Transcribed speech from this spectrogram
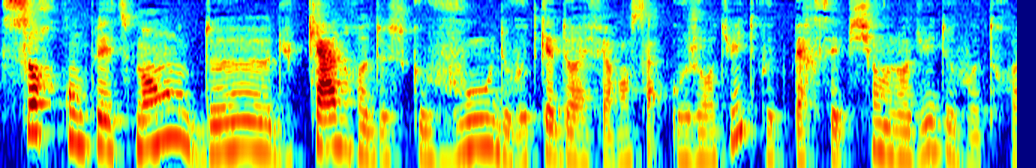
sort complètement de, du cadre de ce que vous, de votre cadre de référence à aujourd'hui, de votre perception aujourd'hui, de votre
